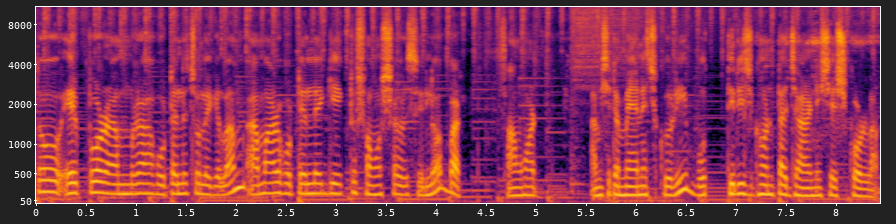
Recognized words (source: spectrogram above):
তো এরপর আমরা হোটেলে চলে গেলাম। আমার হোটেলে গিয়ে একটু সমস্যা হয়েছিল বাট সামহাট আমি সেটা ম্যানেজ করি। বত্রিশ ঘণ্টা জার্নি শেষ করলাম।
